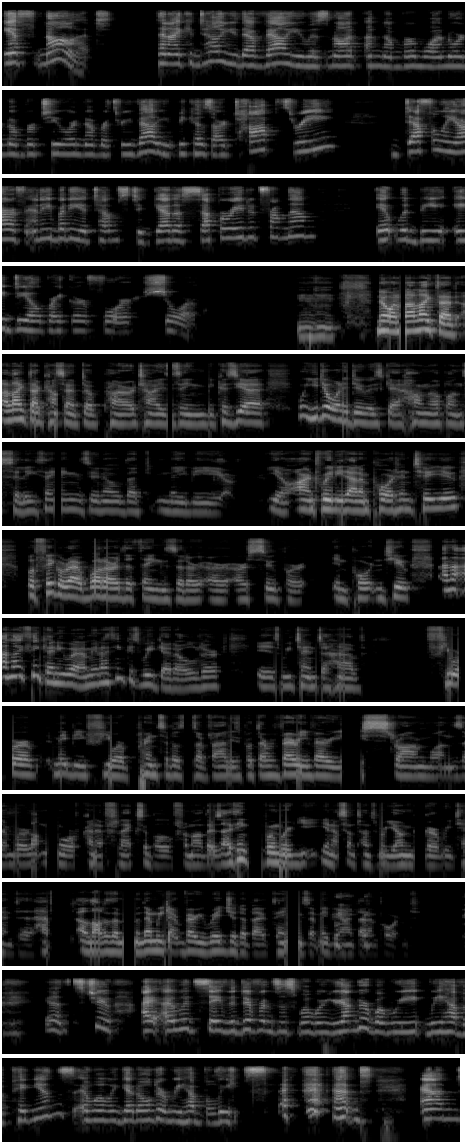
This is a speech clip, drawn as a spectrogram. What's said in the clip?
If not, then I can tell you that value is not a number one or number two or number three value because our top three definitely are. If anybody attempts to get us separated from them, it would be a deal breaker for sure. Mm-hmm. No, and I like that. I like that concept of prioritizing because, yeah, what you don't want to do is get hung up on silly things, you know, that maybe you know aren't really that important to you but figure out what are the things that are are, are super important to you and and i think anyway i mean i think as we get older is we tend to have fewer, maybe fewer principles or values, but they're very, very strong ones, and we're a lot more kind of flexible from others. I think when we're, you know, sometimes we're younger, we tend to have a lot of them, and then we get very rigid about things that maybe aren't that important. Yeah, it's true. I, I would say the difference is when we're younger, when we we have opinions, and when we get older, we have beliefs. and and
